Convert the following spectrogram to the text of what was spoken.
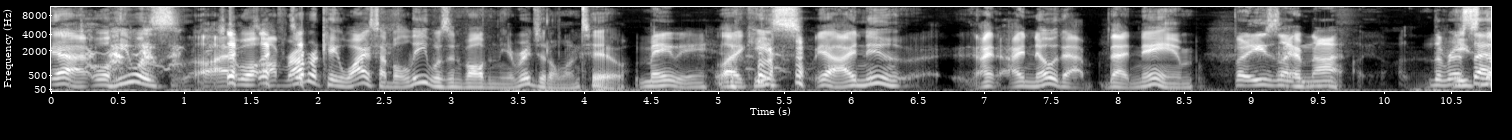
yeah. Well, he was. Uh, well, uh, Robert K. Weiss, I believe, was involved in the original one too. maybe Like he's, yeah, I knew, I, I know that that name. but he's like Um, not. The rest he's of that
